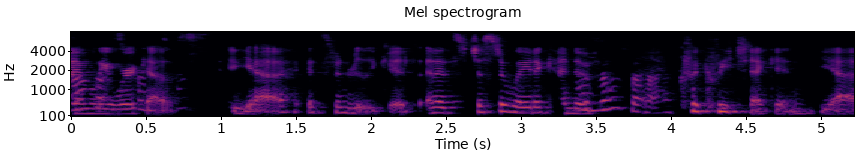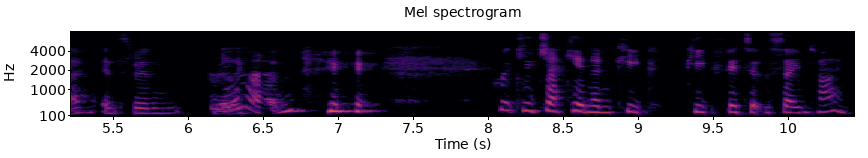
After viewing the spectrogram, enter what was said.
oh, family oh, workouts. Fantastic. Yeah, it's been really good, and it's just a way to kind of quickly check in. Yeah, it's been really yeah. fun. quickly check in and keep keep fit at the same time.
